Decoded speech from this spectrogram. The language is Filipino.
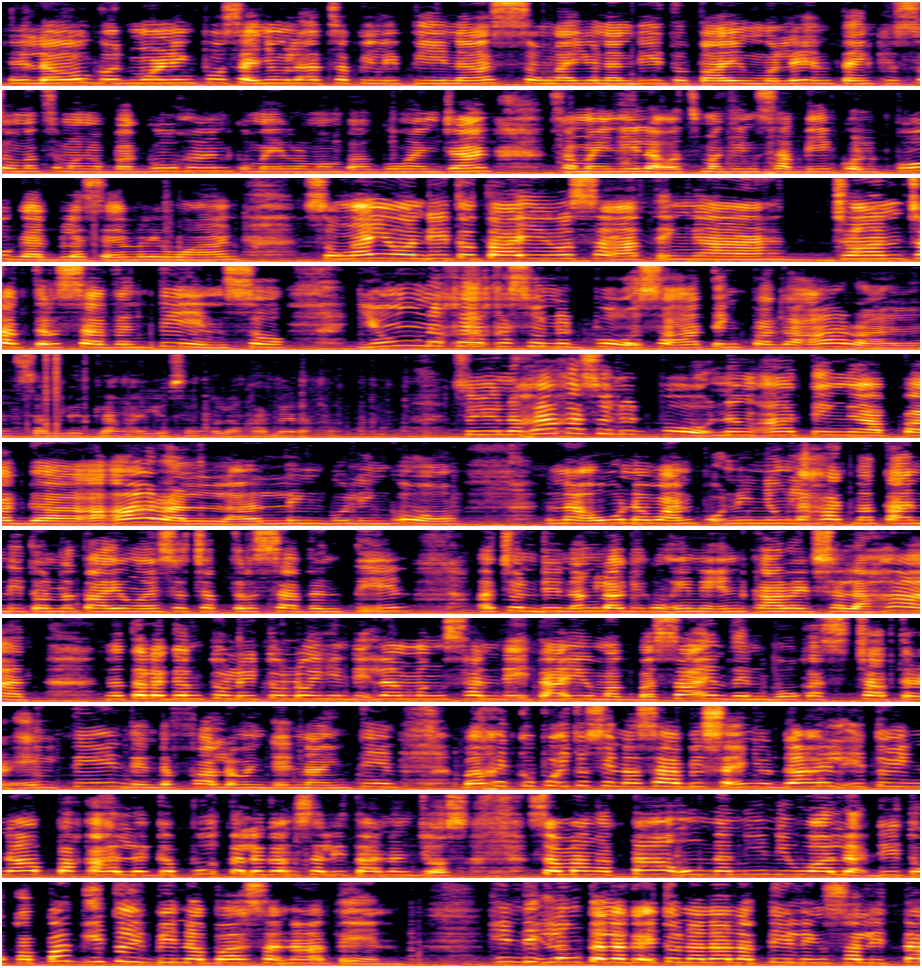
Hello, good morning po sa inyong lahat sa Pilipinas. So ngayon nandito tayong muli and thank you so much sa mga baguhan. Kung mayroon mga baguhan dyan sa Maynila o maging sa Bicol po. God bless everyone. So ngayon dito tayo sa ating ah, John chapter 17. So yung nakakasunod po sa ating pag-aaral, saglit lang ayusin ko lang camera ko. So yung nakakasunod po ng ating ah, pag-aaral ah, linggo-linggo, naunawaan po ninyong lahat na dito na tayo ngayon sa chapter 17 at yun din ang lagi kong ini-encourage sa lahat na talagang tuloy-tuloy hindi lamang Sunday tayo magbasa and then bukas chapter 18 then the following day 19 bakit ko po ito sinasabi sa inyo? Dahil ito'y napakahalaga po talagang salita ng Diyos sa mga taong naniniwala dito kapag ito'y binabasa natin. Hindi lang talaga ito nananatiling salita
